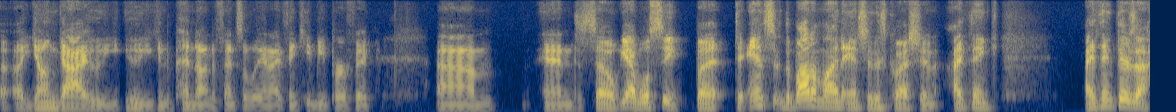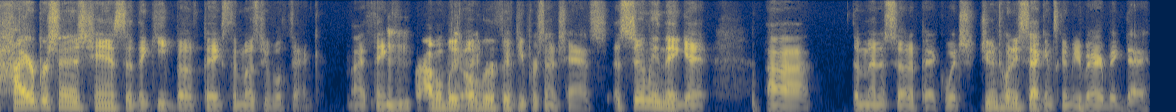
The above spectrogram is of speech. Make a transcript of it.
a, a, young guy who who you can depend on defensively, and I think he'd be perfect. Um, and so, yeah, we'll see. But to answer the bottom line to answer this question, I think – I think there's a higher percentage chance that they keep both picks than most people think. I think mm-hmm. probably over 50% chance, assuming they get uh, the Minnesota pick, which June 22nd is going to be a very big day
